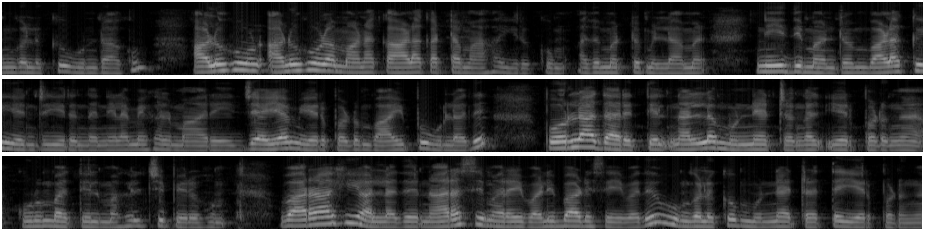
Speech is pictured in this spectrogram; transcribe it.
உங்களுக்கு உண்டாகும். அழுகோ அனுகூலமான காலகட்டமாக இருக்கும். அது மட்டும் இல்லாமல் நீதிமன்றம் வழக்கு என்று இருந்த நிலைமைகள் மாறி ஜெயம் ஏற்படும் வாய்ப்பு உள்ளது. பொருளாதாரத்தில் நல்ல முன்னேற்றங்கள் ஏற்படுங்க. குடும்பத்தில் மகிழ்ச்சி பெருகும். வராகி அல்லது நரசிம்மரை வழிபாடு செய்வது உங்களுக்கு முன்னேற்றத்தை ஏற்படுங்க.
